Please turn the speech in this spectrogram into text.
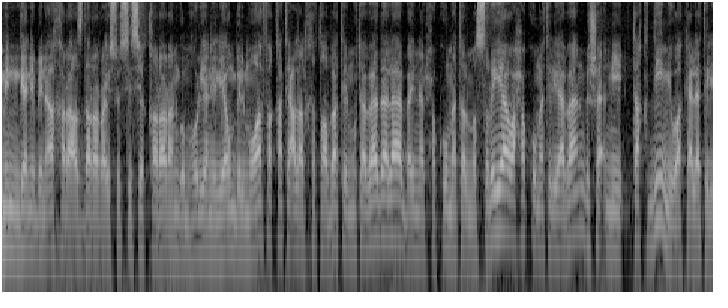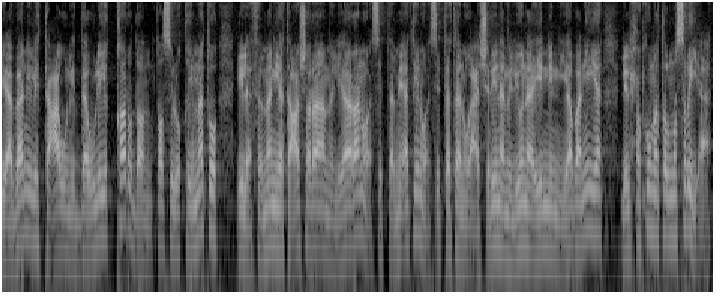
من جانب آخر أصدر الرئيس السيسي قرارا جمهوريا اليوم بالموافقة على الخطابات المتبادلة بين الحكومة المصرية وحكومة اليابان بشأن تقديم وكالة اليابان للتعاون الدولي قرضا تصل قيمته إلى 18 مليارا و626 مليون ين يابانية للحكومة المصرية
